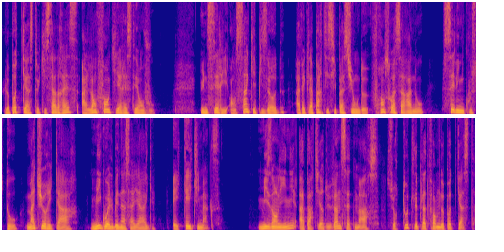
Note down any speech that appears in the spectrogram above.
le podcast qui s'adresse à l'enfant qui est resté en vous. Une série en cinq épisodes avec la participation de François Sarano, Céline Cousteau, Mathieu Ricard, Miguel Benassayag et Katie Max. Mise en ligne à partir du 27 mars sur toutes les plateformes de podcast.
